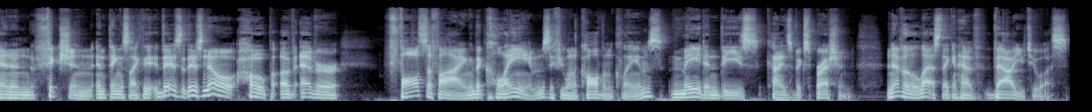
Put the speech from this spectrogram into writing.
and fiction and things like that. There's there's no hope of ever falsifying the claims, if you want to call them claims, made in these kinds of expression. Nevertheless, they can have value to us.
